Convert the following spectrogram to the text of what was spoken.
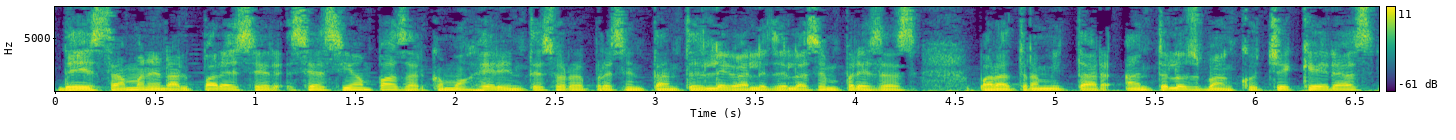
De esta manera, al parecer, se hacían pasar como gerentes o representantes legales de las empresas para tramitar ante los bancos chequeras,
